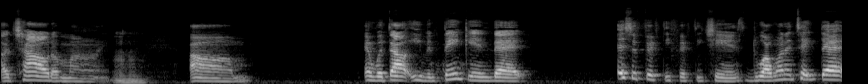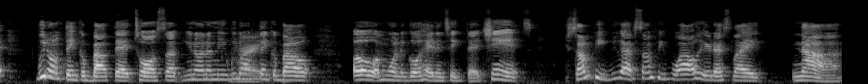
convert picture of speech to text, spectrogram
a child of mine, mm-hmm. um, and without even thinking that it's a 50-50 chance. Do I want to take that? We don't think about that toss up. You know what I mean? We don't think about, oh, I'm going to go ahead and take that chance. Some people, you have some people out here that's like, nah,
